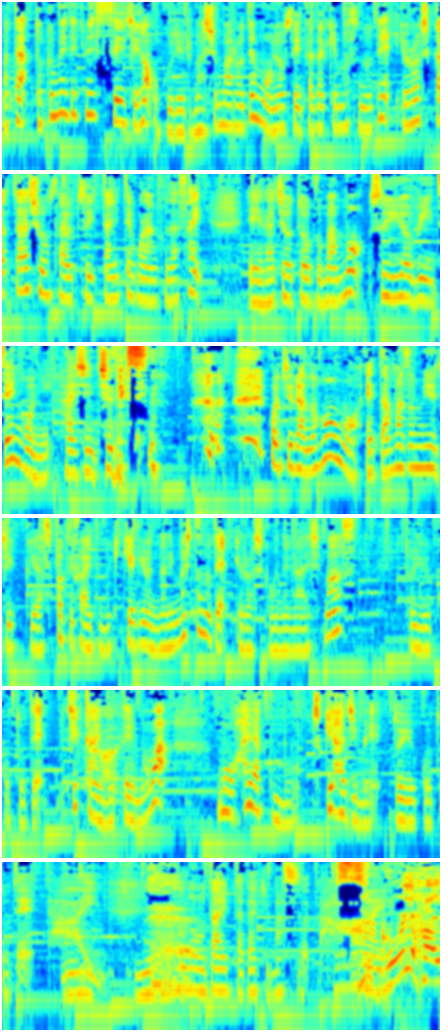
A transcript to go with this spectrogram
また匿名でメッセージが送れるマシュマロでもお寄せいただけますのでよろしかったら詳細をツイッターにてご覧ください、えーラジオトーク版も水曜日前後に配信中です。こちらの方も、えっと Amazon Music や Spotify でも聴けるようになりましたのでよろしくお願いします。ということで次回のテーマは、もう早くも月始めということで、はい、ねこのお題いただきます。すはごい早い。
